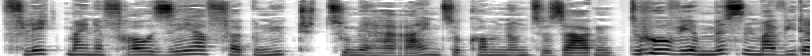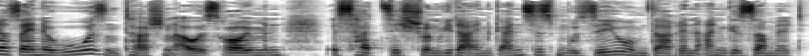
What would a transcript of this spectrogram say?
pflegt meine frau sehr vergnügt zu mir hereinzukommen und zu sagen du wir müssen mal wieder seine hosentaschen ausräumen. Es hat sich schon wieder ein ganzes museum darin angesammelt.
